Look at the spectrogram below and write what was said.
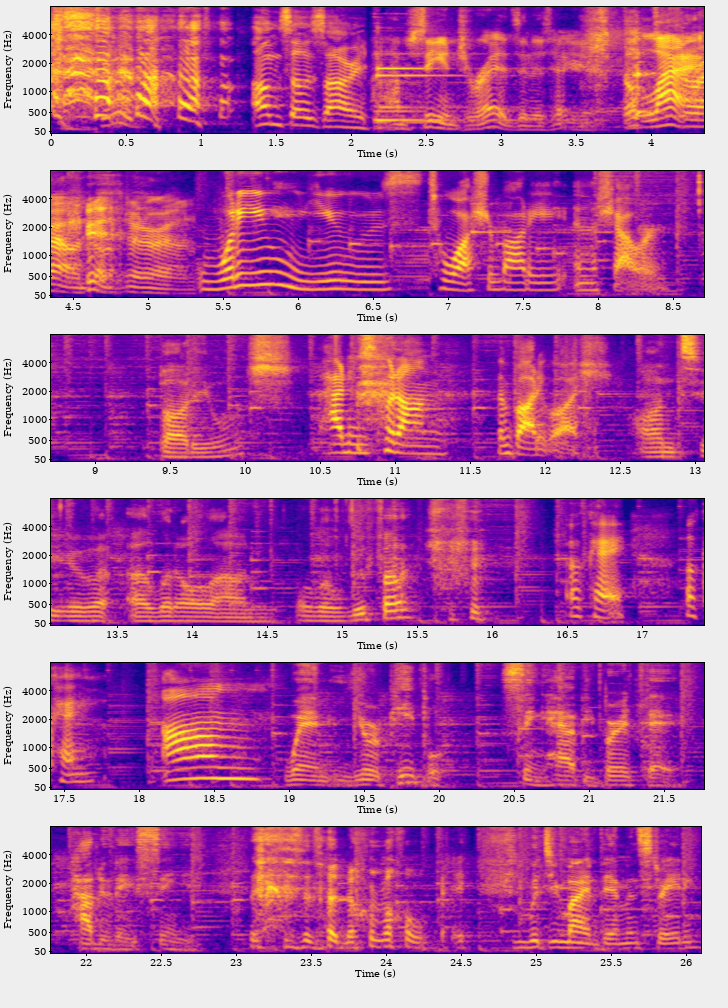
I'm so sorry. I'm seeing dreads in his hair. Turn around. Don't turn around. What do you use to wash your body in the shower? body wash How do you put on the body wash? onto a little um a little loofah. Okay, okay. Um, When your people sing happy birthday, how do they sing it? the normal way. Would you mind demonstrating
